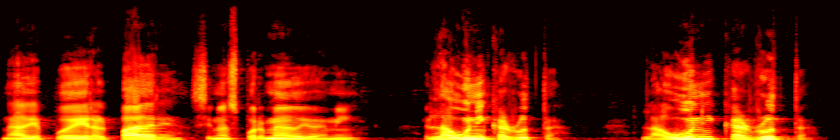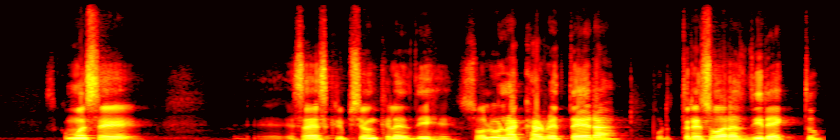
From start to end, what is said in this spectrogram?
Nadie puede ir al Padre si no es por medio de mí. Es la única ruta, la única ruta. Es como ese esa descripción que les dije. Solo una carretera por tres horas directo.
